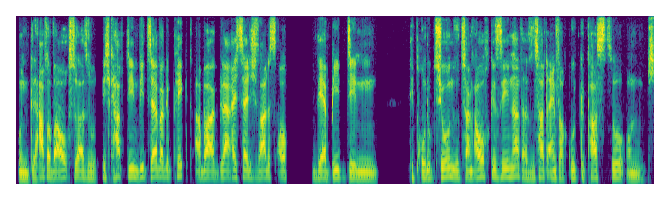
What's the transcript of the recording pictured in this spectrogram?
Und habe aber auch so, also ich habe den Beat selber gepickt, aber gleichzeitig war das auch der Beat, den die Produktion sozusagen auch gesehen hat. Also es hat einfach gut gepasst so und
